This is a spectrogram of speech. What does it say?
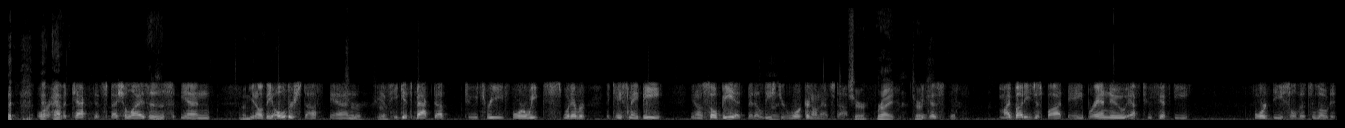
or have a tech that specializes in Um, you know the older stuff and Sure, sure. if he gets backed up two three four weeks whatever the case may be you know so be it but at least you're working on that stuff Sure. Right. Sure. because my buddy just bought a brand new f-250 ford diesel that's loaded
